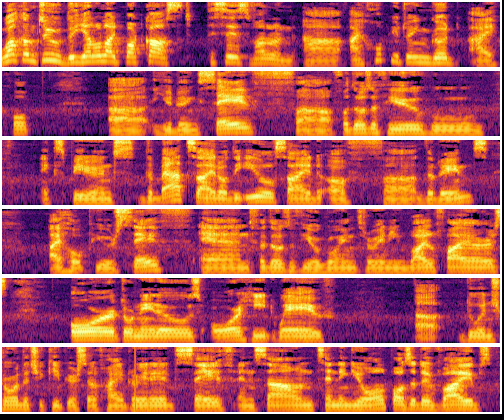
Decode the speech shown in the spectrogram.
Welcome to the Yellow Light Podcast. This is Varun. Uh, I hope you're doing good. I hope uh, you're doing safe. Uh, for those of you who experience the bad side or the evil side of uh, the rains, I hope you're safe. And for those of you going through any wildfires or tornadoes or heat wave, uh, do ensure that you keep yourself hydrated, safe, and sound. Sending you all positive vibes.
